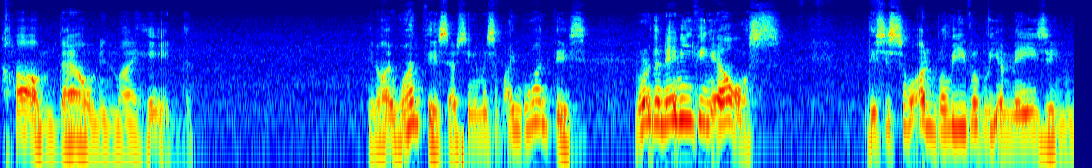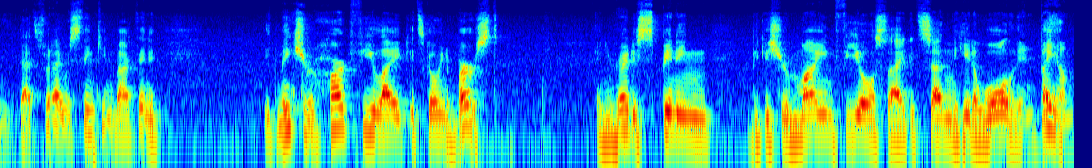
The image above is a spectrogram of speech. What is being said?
calmed down in my head. You know, I want this. I was thinking to myself, I want this more than anything else. This is so unbelievably amazing. That's what I was thinking back then. It, it makes your heart feel like it's going to burst and your head is spinning because your mind feels like it suddenly hit a wall and then bam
